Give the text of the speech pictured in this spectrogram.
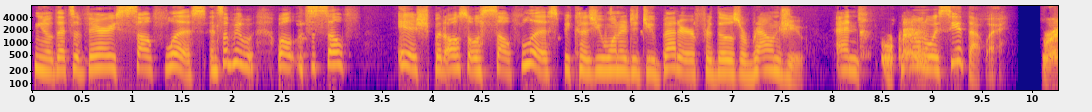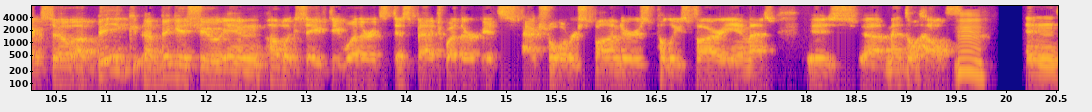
You know, that's a very selfless. And some people, well, it's a self-ish, but also a selfless because you wanted to do better for those around you. And right. I don't always see it that way. Right. So a big a big issue in public safety, whether it's dispatch, whether it's actual responders, police, fire, EMS, is uh, mental health. Mm. And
